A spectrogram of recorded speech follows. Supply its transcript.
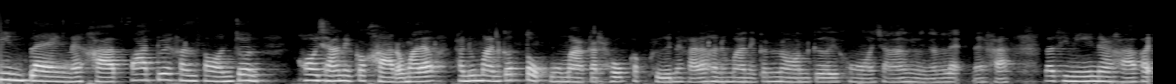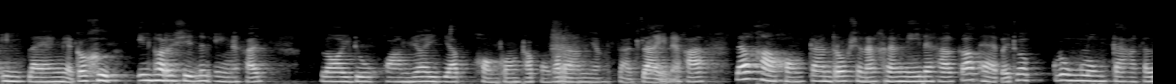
อินทร์แปลงนะคะฟาดด้วยคันซ้อนจน คอช้างเนี่ยก็ขาดออกมาแล้วหนุมานก็ตกลงมากระทบกับพื้นนะคะ แล้วหนุมานเนี่ยก็นอนเกยคอช้างอย่างนั้นแหละนะคะ แล้วทีนี้นะคะพระอินทร์แปลงเนี่ยก็คืออินทรชิตนั่นเองนะคะลอยดูความย่อยยับของกองทัพของพระรามอย่างสะใจนะคะ แล้วข่าวของการรบชนะครั้งนี้นะคะ ก็แผ่ไปทั่วกรุงลงกากัน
